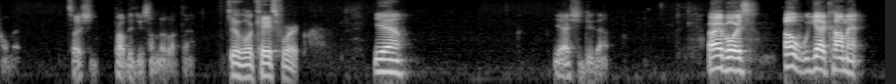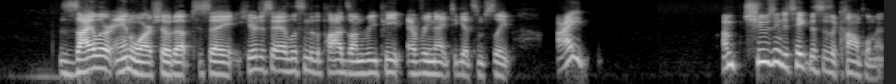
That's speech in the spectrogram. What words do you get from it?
helmet. So I should probably do something about that. Get a little case for it. Yeah. Yeah, I should do that. All right, boys. Oh, we got a comment. Zyler Anwar showed up to say, here to say I listen to the pods on repeat every night to get some sleep. I I'm choosing to take this as a compliment.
